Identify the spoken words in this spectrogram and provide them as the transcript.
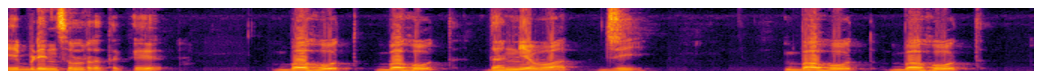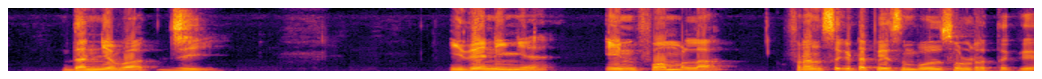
இப்படின்னு சொல்கிறதுக்கு பஹூத் பஹூத் தன்யவாத் ஜி. பஹூத் பஹூத் தன்யவாத் ஜி. இதே நீங்கள் இன்ஃபார்மலாக ஃப்ரெண்ட்ஸுக்கிட்ட பேசும்போது சொல்கிறதுக்கு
